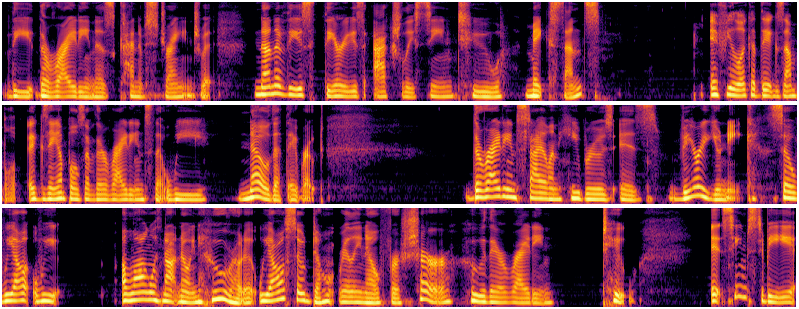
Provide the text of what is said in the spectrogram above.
the the writing is kind of strange but none of these theories actually seem to make sense. If you look at the example examples of their writings that we know that they wrote the writing style in hebrews is very unique. So we all we along with not knowing who wrote it we also don't really know for sure who they're writing to. It seems to be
